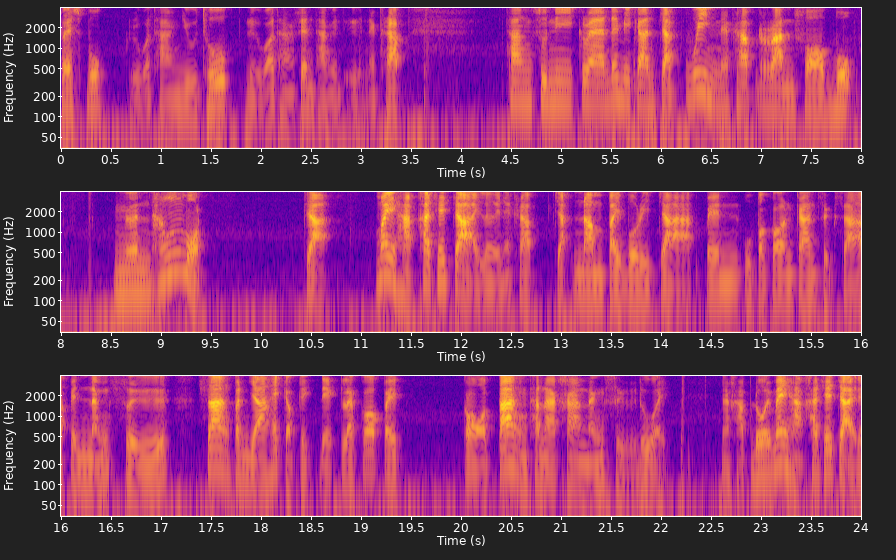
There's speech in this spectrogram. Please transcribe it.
Facebook หรือว่าทาง YouTube หรือว่าทางเส้นทางอื่นๆนะครับ ทางซุนีแกรนได้มีการจัดวิ่งนะครับ Run for Book เงินทั้งหมดจะ ไม่หักค่าใช้จ่ายเลยนะครับ จะนำไปบริจาคเป็นอุปกรณ์การศึกษาเป็นหนังสือ สร้างปัญญาให้กับเด็กๆ แล้วก็ไปก่อตั้งธนาคารหนังสือด้วยนะครับโดยไม่หักค่าใช้จ่ายใ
